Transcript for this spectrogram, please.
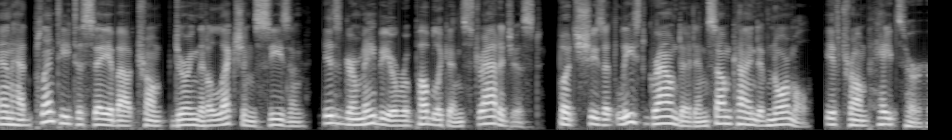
and had plenty to say about Trump during that election season. Isgur may be a Republican strategist, but she's at least grounded in some kind of normal if Trump hates her.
